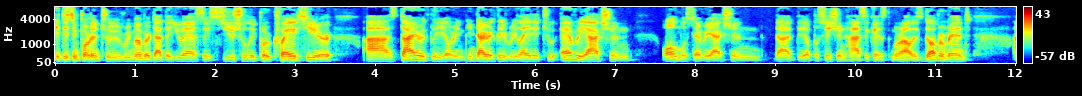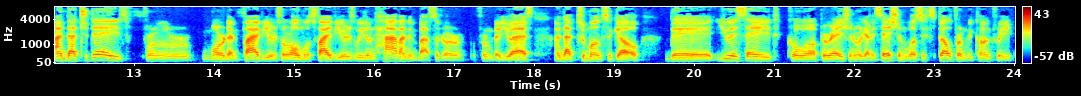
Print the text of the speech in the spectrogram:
It is important to remember that the U.S. is usually portrayed here as directly or indirectly related to every action, almost every action that the opposition has against Morales' government, and that today, for more than five years or almost five years, we don't have an ambassador from the U.S., and that two months ago, the USAID cooperation organization was expelled from the country,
